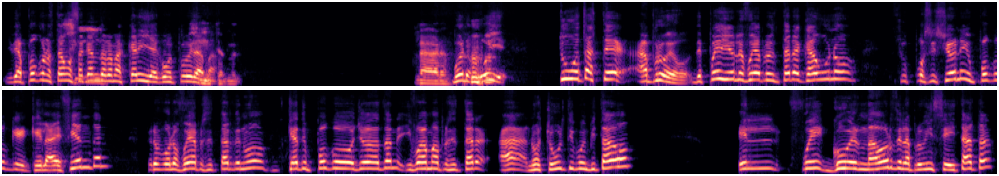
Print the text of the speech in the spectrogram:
Y de a poco nos estamos sacando la mascarilla como el programa. Claro. Bueno, oye. Tú votaste a prueba. Después yo les voy a preguntar a cada uno sus posiciones y un poco que, la defiendan, pero los voy a presentar de nuevo. Quédate un poco, Jonathan, y vamos a presentar a nuestro último invitado. Él fue gobernador de la provincia de Itata,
